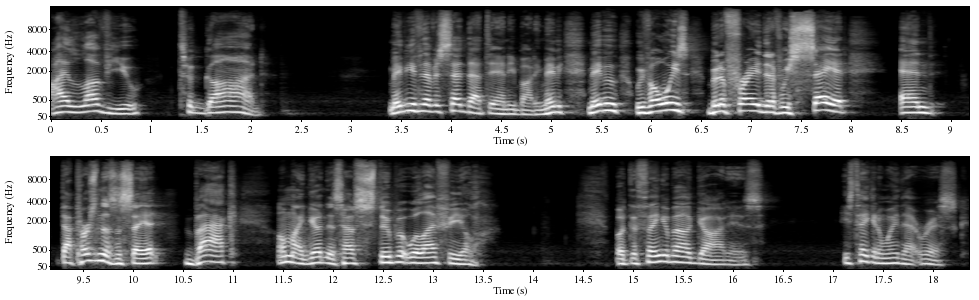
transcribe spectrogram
I love you to God. Maybe you've never said that to anybody. Maybe, maybe we've always been afraid that if we say it and that person doesn't say it back, oh my goodness, how stupid will I feel? But the thing about God is, He's taken away that risk.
